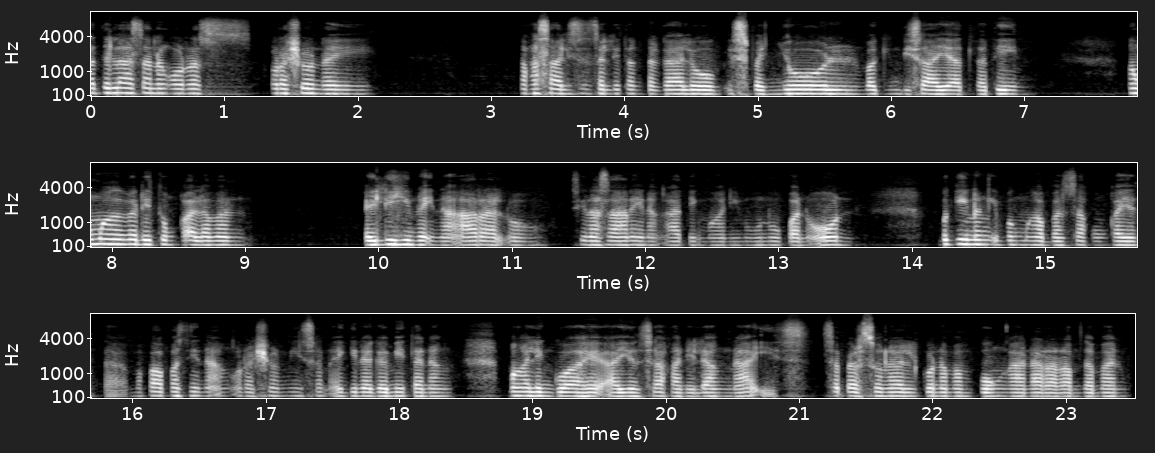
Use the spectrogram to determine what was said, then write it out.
Kadalasan ng oras orasyon ay nakasali sa salitang Tagalog, Espanyol, maging Bisaya at Latin. Ang mga ganitong kaalaman ay lihim na inaaral o sinasanay ng ating mga ninuno pa noon. Maging ng ibang mga bansa kung kaya't ah, mapapansin na ang orasyon minsan ay ginagamitan ng mga lingwahe ayon sa kanilang nais. Sa personal ko naman pong ah, nararamdaman,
